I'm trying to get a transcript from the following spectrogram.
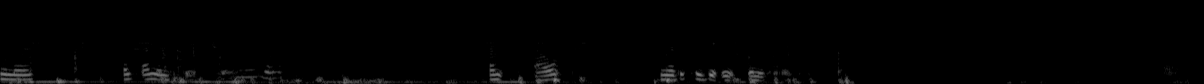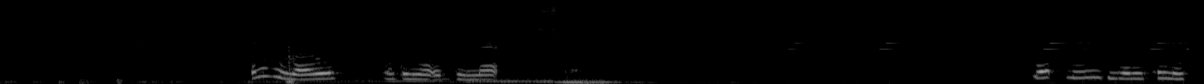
No. Guys, I'm in danger. I'm out. You're ready to get me anytime. What do you want to do next? What game do you want me to play next?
